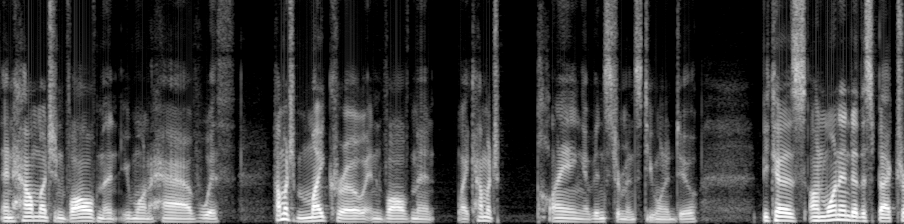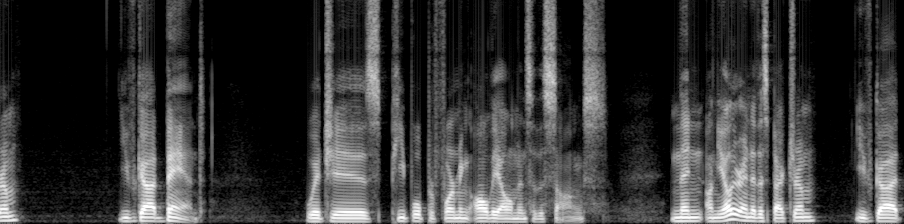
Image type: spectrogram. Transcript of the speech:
and how much involvement you want to have with how much micro involvement, like how much playing of instruments do you want to do? Because on one end of the spectrum, you've got band, which is people performing all the elements of the songs. And then on the other end of the spectrum, you've got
